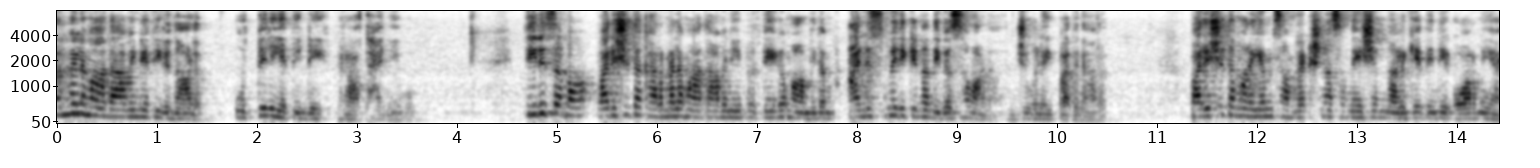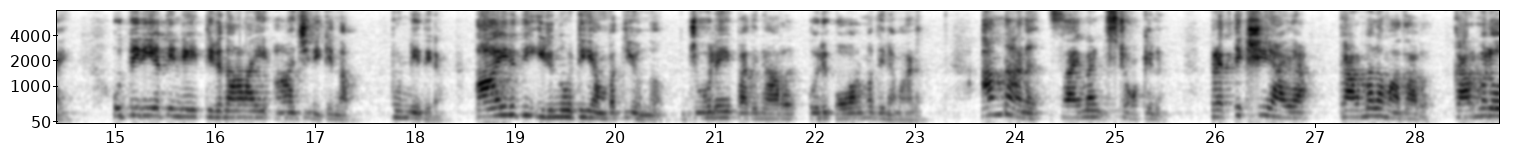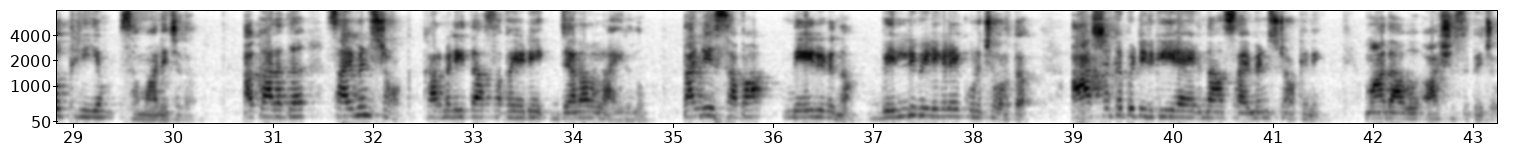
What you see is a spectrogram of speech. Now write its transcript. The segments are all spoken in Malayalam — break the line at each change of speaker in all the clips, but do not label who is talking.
കർമ്മല മാതാവിന്റെ തിരുനാളും ഉത്തരീയത്തിന്റെ പ്രാധാന്യവും. തിരുസഭ പരിശുദ്ധ കർമ്മല മാതാവിനെ പ്രത്യേകമാംവിധം അനുസ്മരിക്കുന്ന ദിവസമാണ് ജൂലൈ പതിനാറ്. പരിശുദ്ധ മറിയം സംരക്ഷണ സന്ദേശം നൽകിയതിന്റെ ഓർമ്മയായി ഉത്തിരിയത്തിന്റെ തിരുനാളായി ആചരിക്കുന്ന പുണ്യദിനം. ആയിരത്തി ഇരുന്നൂറ്റി അമ്പത്തിയൊന്ന് ജൂലൈ പതിനാറ് ഒരു ഓർമ്മ ദിനമാണ്. അന്നാണ് സൈമൺ സ്റ്റോക്കിന് പ്രത്യക്ഷയായ കർമ്മല മാതാവ് കർമ്മലോത്രീയം സമ്മാനിച്ചത്. അക്കാലത്ത് സൈമൺ സ്റ്റോക്ക് കർമ്മലീത്ത സഭയുടെ ജനറൽ ആയിരുന്നു തന്റെ സഭ നേരിടുന്ന വെല്ലുവിളികളെ കുറിച്ച് ഓർത്ത് ആശങ്കപ്പെട്ടിരിക്കുകയായിരുന്ന സൈമൺ സ്റ്റോക്കിനെ മാതാവ് ആശ്വസിപ്പിച്ചു.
